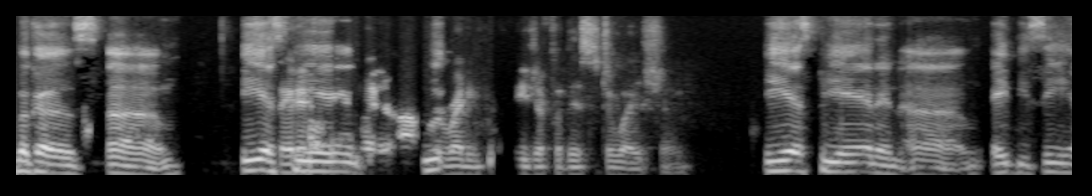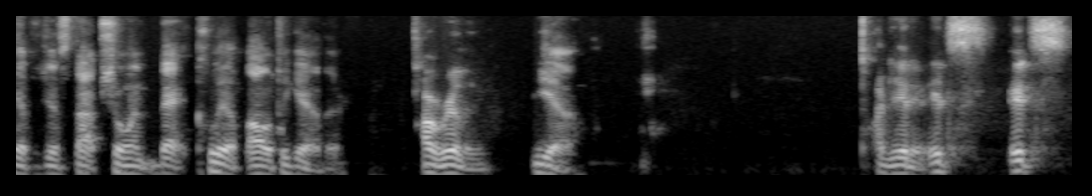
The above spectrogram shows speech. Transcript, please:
Because um, ESPN, operating procedure for this situation. ESPN, and um, ABC have just stopped showing that clip altogether. Oh, really? Yeah, I get it. It's it's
